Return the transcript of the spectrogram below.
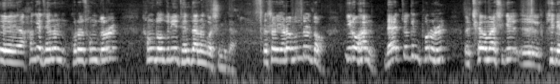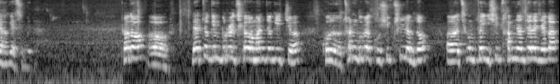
예, 하게 되는 그런 성도를 성도들이 된다는 것입니다. 그래서 여러분들도 이러한 내적인 불을 체험하시길 어, 기대하겠습니다. 저도 어, 내적인 불을 체험한 적이 있죠. 1997년도 어, 지금부터 23년 전에 제가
